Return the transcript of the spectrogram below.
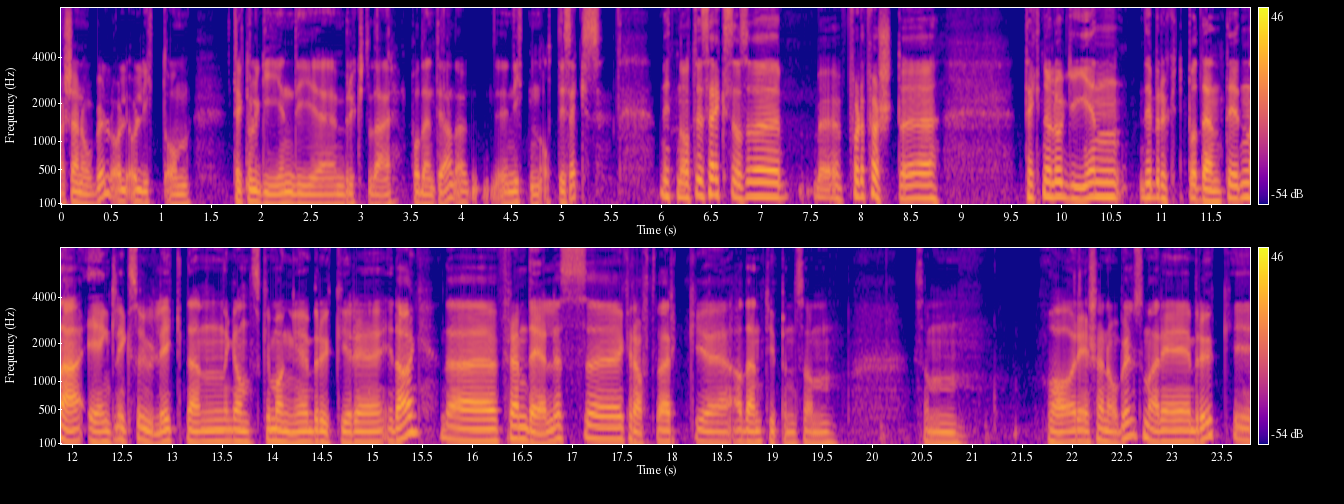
Tsjernobyl, og, og, litt om teknologien de uh, brukte der på den tida, 1986? 1986, altså for det første Teknologien de brukte på den tiden er egentlig ikke så ulik den ganske mange bruker i dag. Det er fremdeles kraftverk av den typen som, som var i Tsjernobyl, som er i bruk i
